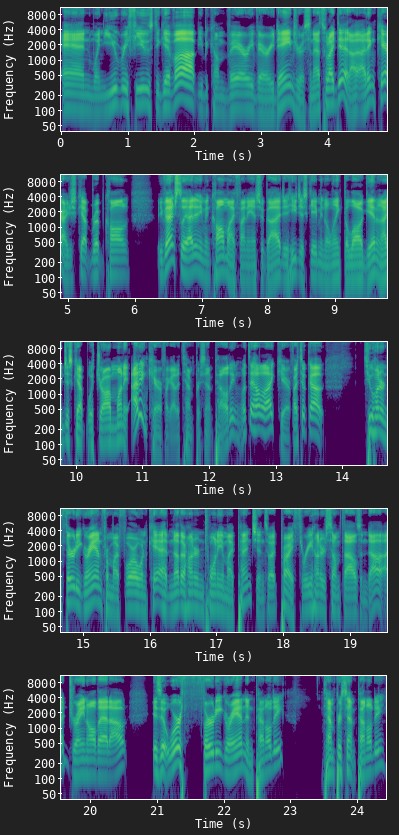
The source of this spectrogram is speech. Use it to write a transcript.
and when you refuse to give up, you become very, very dangerous. And that's what I did. I, I didn't care. I just kept rip calling. Eventually, I didn't even call my financial guy. He just gave me the link to log in, and I just kept withdrawing money. I didn't care if I got a 10% penalty. What the hell did I care? If I took out 230 grand from my 401k, I had another 120 in my pension, so I'd probably 300 some thousand dollars. I'd drain all that out. Is it worth 30 grand in penalty? 10% penalty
